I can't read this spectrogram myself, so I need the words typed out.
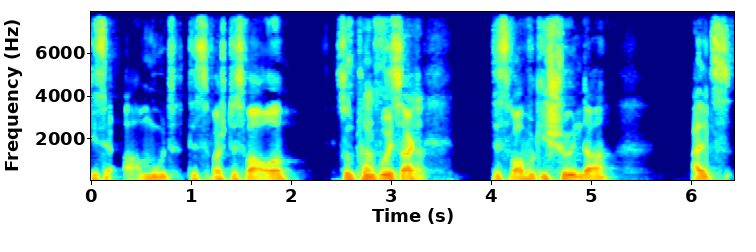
diese Armut, das, weißt, das war auch so ein Punkt, wo ich sage, Ja. das war wirklich schön da. als,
